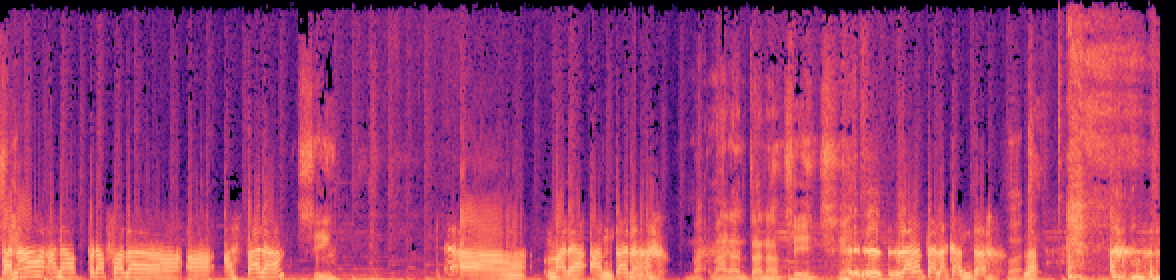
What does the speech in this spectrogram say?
T'anar anar profa de a, a Estara Sí. a Mara Antana. Ma- Marantana, sí. sí. La gata la canta. La-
